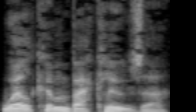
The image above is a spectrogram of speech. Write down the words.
Welcome back loser.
